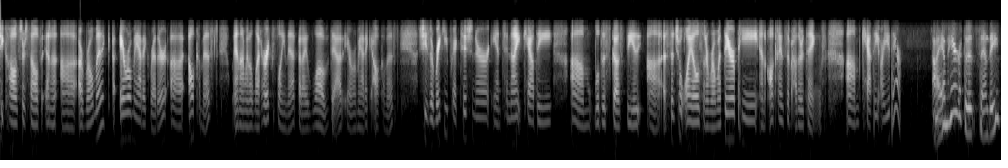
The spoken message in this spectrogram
She calls herself an uh, aromatic, aromatic rather, uh, alchemist, and I'm going to let her explain that. But I love that aromatic alchemist. She's a Reiki practitioner, and tonight Kathy um, will discuss the uh, essential oils and aromatherapy and all kinds of other things. Um, Kathy, are you there? I am here, Cynde.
